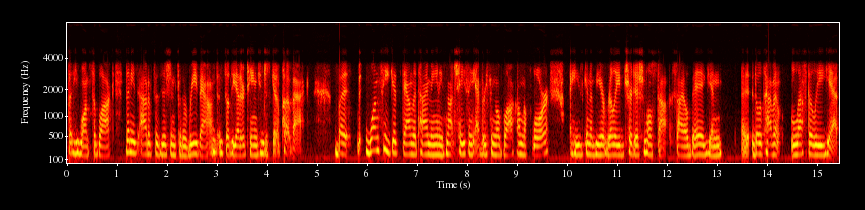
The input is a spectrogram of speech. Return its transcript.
that he wants to block, then he's out of position for the rebound. And so the other team can just get a putback. But once he gets down the timing and he's not chasing every single block on the floor, he's going to be a really traditional style big, and uh, those haven't left the league yet.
